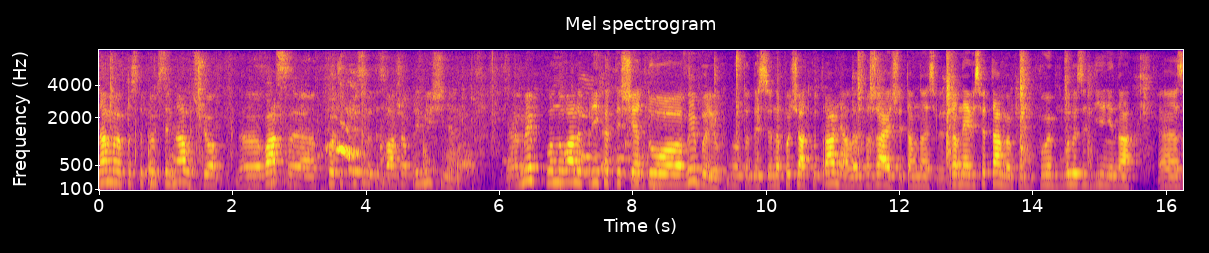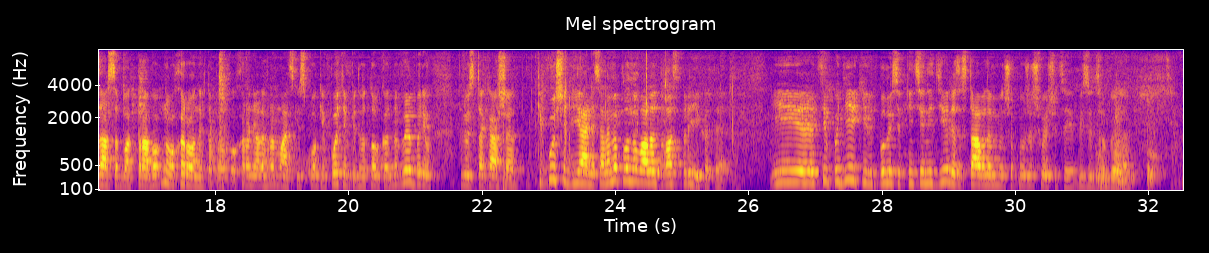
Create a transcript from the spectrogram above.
Нам е, поступив сигнал, що е, вас е, хочуть виселити з вашого приміщення. Ми планували приїхати ще до виборів, ну то десь на початку травня, але зважаючи там на травневі свята, ми були задіяні на засобах право ну, охоронних, тобто охороняли громадський спокій, потім підготовка до виборів, плюс така ще текуща діяльність, але ми планували до вас приїхати. І ці події, які відбулися в кінці неділі, заставили щоб ми вже швидше цей візит зробили.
